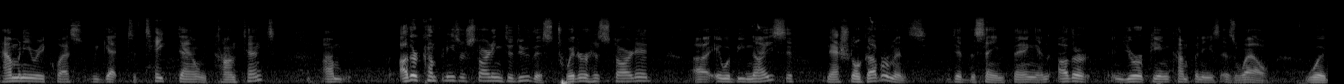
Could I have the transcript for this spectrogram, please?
how many requests we get to take down content. Um, other companies are starting to do this. Twitter has started. Uh, it would be nice if national governments did the same thing, and other European companies as well would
